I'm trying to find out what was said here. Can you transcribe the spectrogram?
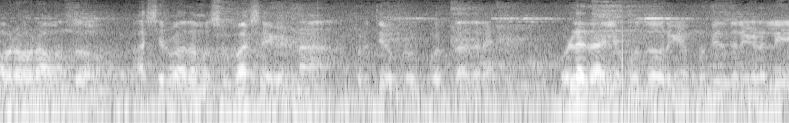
ಅವರವರ ಒಂದು ಆಶೀರ್ವಾದ ಮತ್ತು ಶುಭಾಶಯಗಳನ್ನ ಪ್ರತಿಯೊಬ್ಬರು ಕೊಡ್ತಾ ಇದ್ದಾರೆ. ಒಳ್ಳೆಯದಾಗಲಿ ಮಧು ಅವರಿಗೆ ಮುಂದಿನ ದಿನಗಳಲ್ಲಿ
